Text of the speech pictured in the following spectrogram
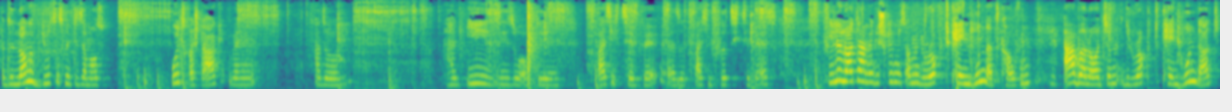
Also Long Abuse ist mit dieser Maus ultra stark, wenn also halt easy so auf die 30 CP, also 30, 40 CPS. Viele Leute haben mir geschrieben, ich soll mir die Rocket Cane 100 kaufen. Aber Leute, die Rocket Cane 100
